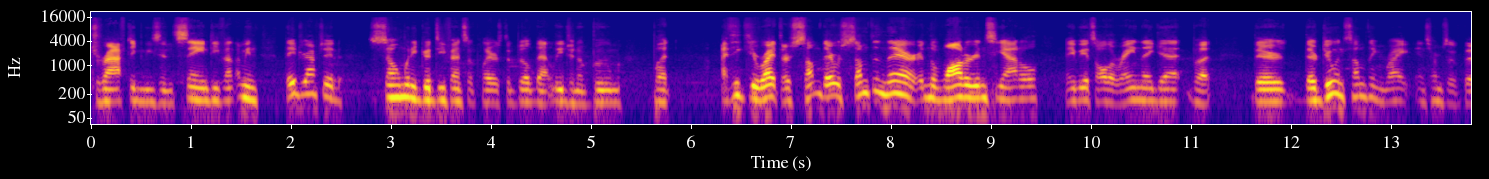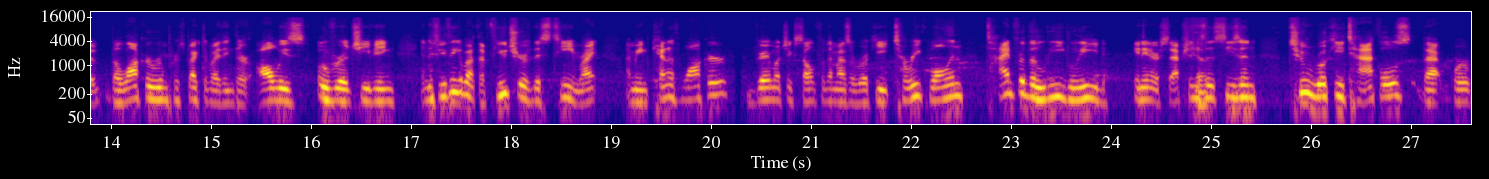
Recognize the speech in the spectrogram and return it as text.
drafting these insane defense. I mean, they drafted so many good defensive players to build that Legion of Boom, but I think you're right. There's some there was something there in the water in Seattle. Maybe it's all the rain they get, but they're they're doing something right in terms of the, the locker room perspective. I think they're always overachieving. And if you think about the future of this team, right? I mean, Kenneth Walker very much excelled for them as a rookie. Tariq Woolen tied for the league lead in interceptions Yeah. this season. Two rookie tackles that were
